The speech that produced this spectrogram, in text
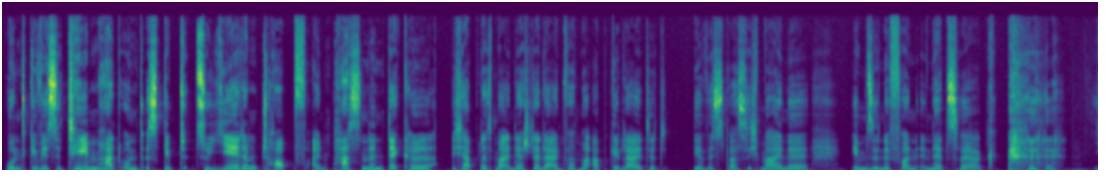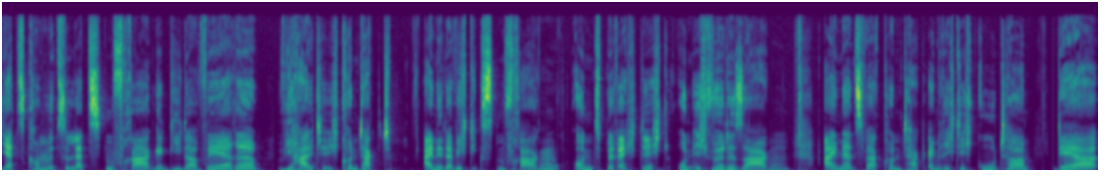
und gewisse Themen hat und es gibt zu jedem Topf einen passenden Deckel. Ich habe das mal an der Stelle einfach mal abgeleitet. Ihr wisst, was ich meine im Sinne von Netzwerk. Jetzt kommen wir zur letzten Frage, die da wäre, wie halte ich Kontakt? Eine der wichtigsten Fragen und berechtigt. Und ich würde sagen, ein Netzwerkkontakt, ein richtig guter, der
